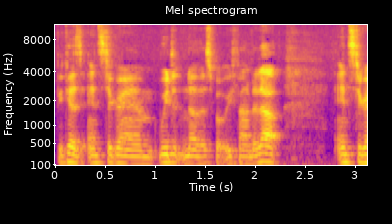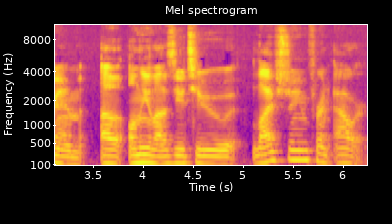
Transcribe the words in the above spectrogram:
because Instagram, we didn't know this, but we found it out. Instagram uh, only allows you to live stream for an hour.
